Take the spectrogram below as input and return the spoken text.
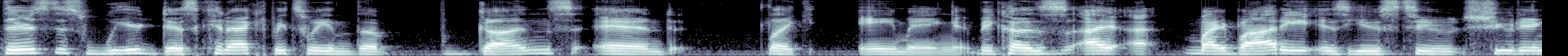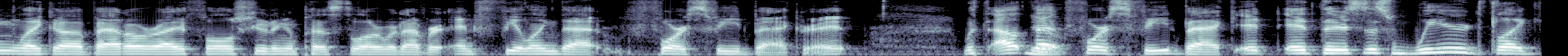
there's this weird disconnect between the guns and like aiming because I, I my body is used to shooting like a battle rifle, shooting a pistol or whatever, and feeling that force feedback, right? Without that Yep. force feedback, it, it there's this weird like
